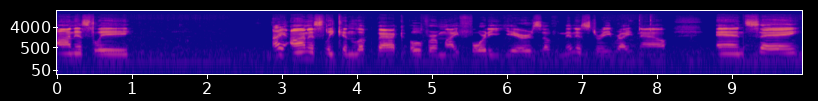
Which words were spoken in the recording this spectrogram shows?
honestly, I honestly can look back over my 40 years of ministry right now and say,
